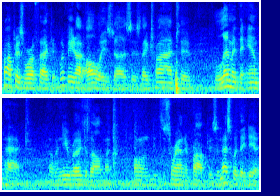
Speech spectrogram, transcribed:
properties were affected. What VDOT always does is they try to limit the impact of a new road development on the surrounding properties, and that's what they did.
